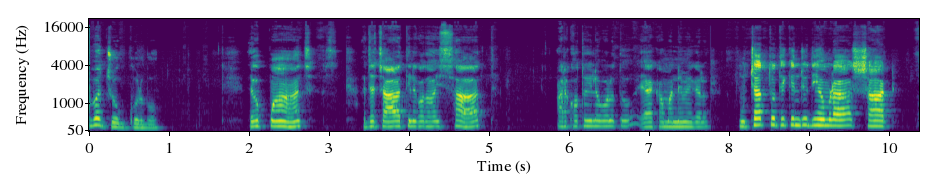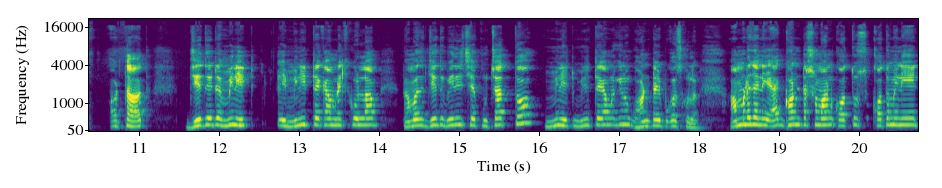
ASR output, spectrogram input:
এবার যোগ করব। দেখো পাঁচ আচ্ছা চার আর তিনে কত হয়? সাত। আর কত এলো বলো তো? এক আমার নেমে গেল। পঁচাত্তর থেকে যদি আমরা ষাট, অর্থাৎ যেহেতু এটা মিনিট এই মিনিটটাকে আমরা কী করলাম? আমাদের যেহেতু বেরিয়েছে পঁচাত্তর মিনিট মিনিটটাকে আমরা কিন্তু ঘন্টায় প্রকাশ করলাম। আমরা জানি এক ঘণ্টা সমান কত কত মিনিট?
